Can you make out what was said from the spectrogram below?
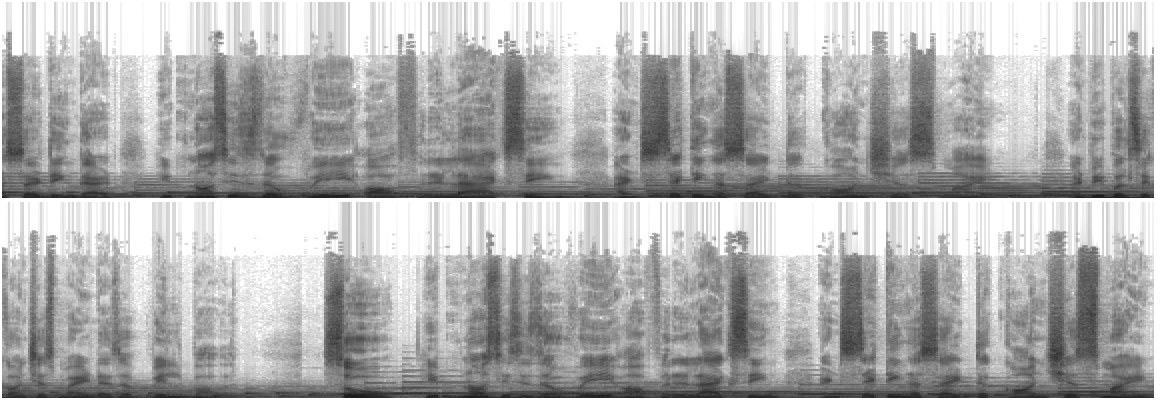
asserting that hypnosis is a way of relaxing and setting aside the conscious mind. And people say conscious mind as a willpower. So, hypnosis is a way of relaxing and setting aside the conscious mind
